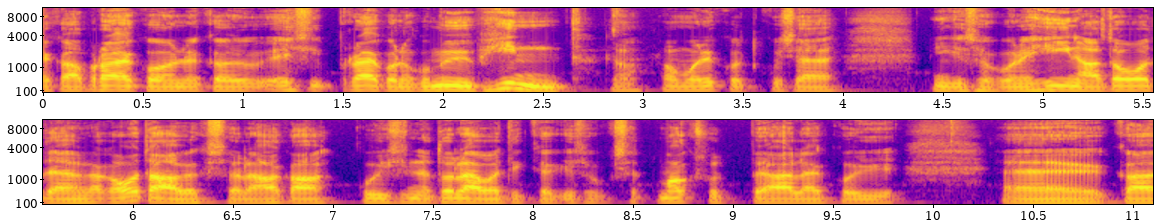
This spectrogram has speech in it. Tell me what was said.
ega praegu on ega esi-, praegu nagu müüb hind, noh loomulikult, kui see mingisugune Hiina toode on väga odav, eks ole, aga kui sinna tulevad ikkagi niisugused maksud peale, kui äh, ka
